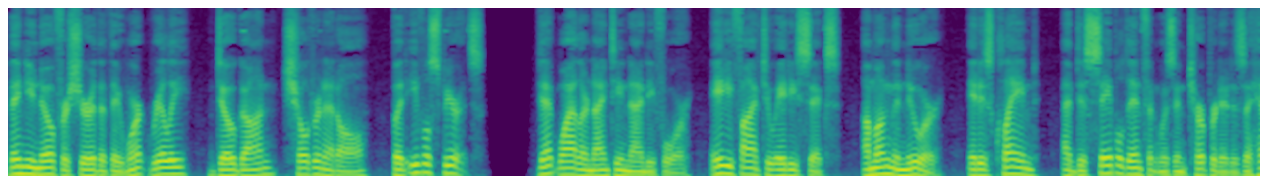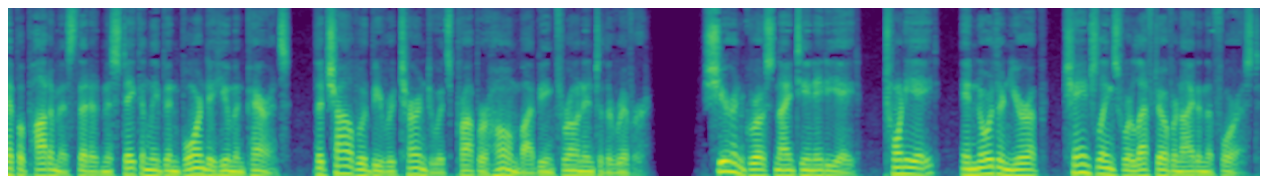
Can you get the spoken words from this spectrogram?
Then you know for sure that they weren't really Dogon children at all, but evil spirits. Dettwyler 1994, 85 86. Among the Nuer, it is claimed, a disabled infant was interpreted as a hippopotamus that had mistakenly been born to human parents. The child would be returned to its proper home by being thrown into the river. Sheeran Gross 1988, 28. In Northern Europe, changelings were left overnight in the forest.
